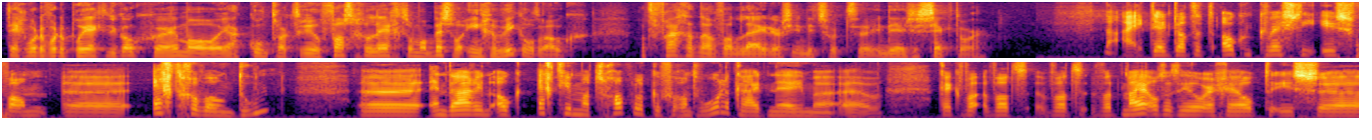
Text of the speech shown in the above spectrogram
tegenwoordig worden projecten natuurlijk ook helemaal ja, contractueel vastgelegd. Het is allemaal best wel ingewikkeld ook. Wat vraagt dat nou van leiders in, dit soort, in deze sector? Nou, ik denk dat het ook een kwestie is van echt gewoon doen. Uh, en daarin ook echt je maatschappelijke verantwoordelijkheid nemen. Uh, kijk, wat, wat, wat, wat mij altijd heel erg helpt is uh,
